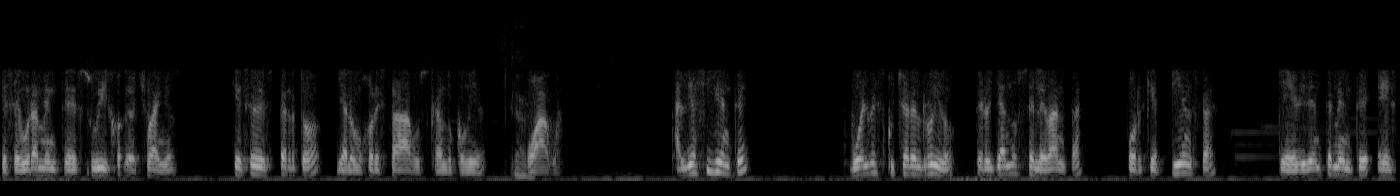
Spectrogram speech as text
que seguramente es su hijo de ocho años que se despertó y a lo mejor estaba buscando comida Claro. o agua. Al día siguiente vuelve a escuchar el ruido, pero ya no se levanta porque piensa que evidentemente es,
